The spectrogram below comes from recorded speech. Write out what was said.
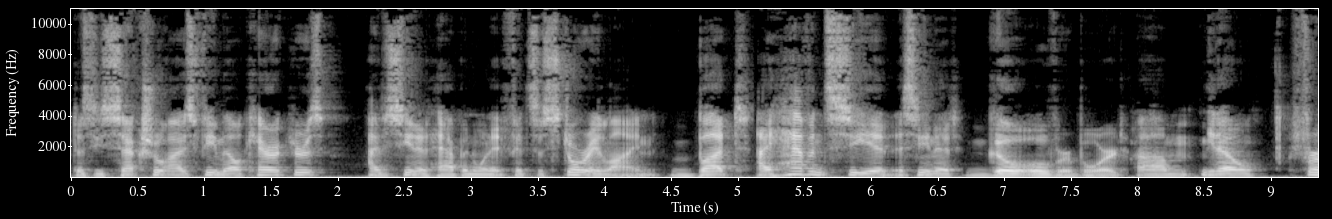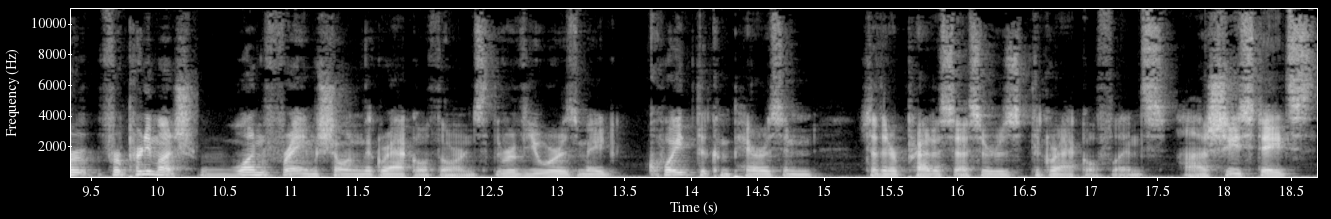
Does he sexualize female characters? I've seen it happen when it fits a storyline, but I haven't see it seen it go overboard. Um, you know, for for pretty much one frame showing the grackle thorns, the reviewer has made quite the comparison to their predecessors, the Grackleflints. Uh, she states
